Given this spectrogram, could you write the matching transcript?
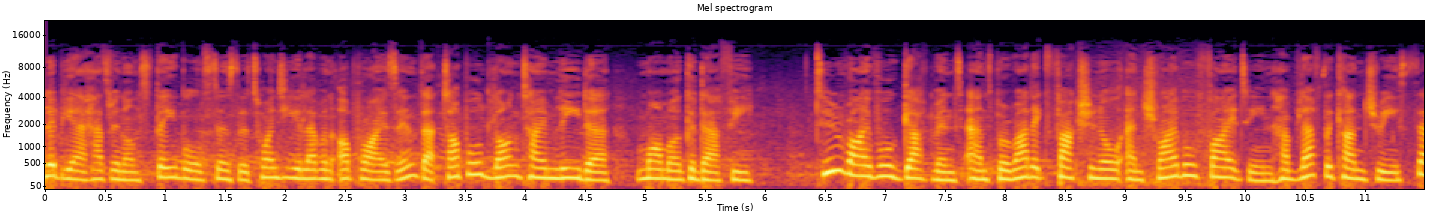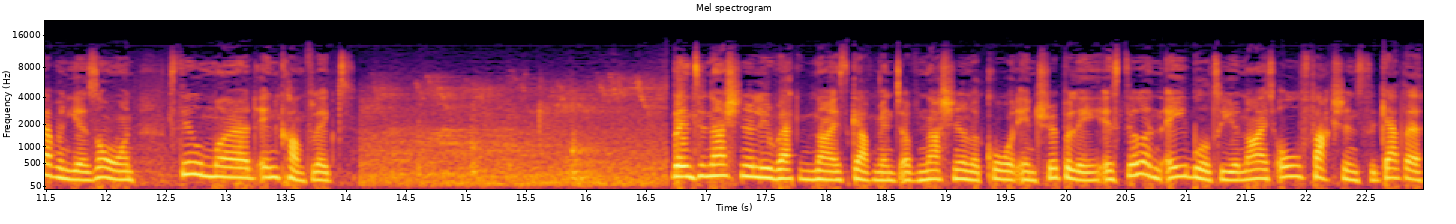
Libya has been unstable since the 2011 uprising that toppled longtime leader Muammar Gaddafi. Two rival governments and sporadic factional and tribal fighting have left the country seven years on, still mired in conflict. The internationally recognized government of National Accord in Tripoli is still unable to unite all factions together,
